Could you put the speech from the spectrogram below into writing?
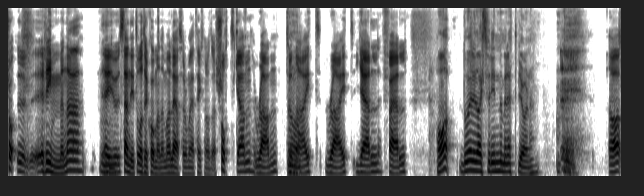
sho- rimmerna är ju ständigt återkommande när man läser de här texterna. Shotgun, run, tonight, right, gäll, fäll. Ja, då är det dags för din nummer ett, Björn. Ja,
